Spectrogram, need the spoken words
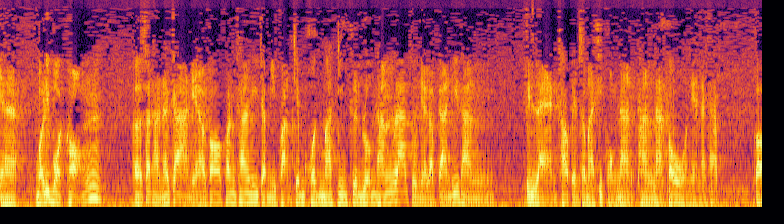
นะฮะบริบทของ เอ่อสถานการณ์เนี่ยก็ค่อนข้างที่จะมีความเข้มข้นมากยิ่งขึ้น รวมทั้งล่าสุดเนี่ยกับการที่ทางฟินแลนด์เข้าเป็นสมาชิกของนางทางนาโตเนี่ยนะครับ ก็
